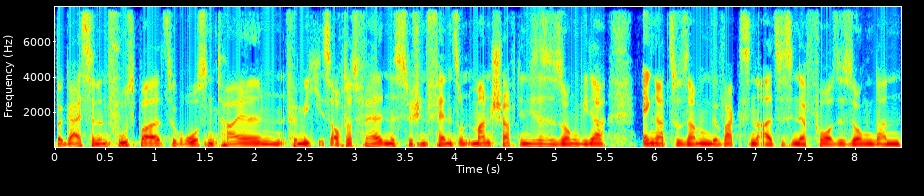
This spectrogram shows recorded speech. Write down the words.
begeisternden Fußball zu großen Teilen. Für mich ist auch das Verhältnis zwischen Fans und Mannschaft in dieser Saison wieder enger zusammengewachsen, als es in der Vorsaison dann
